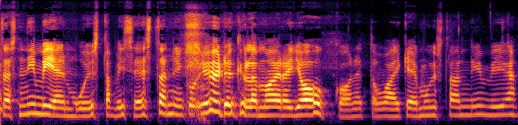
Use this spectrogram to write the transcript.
tästä nimien muistamisesta, niin kuin yhdyn kyllä Mairen joukkoon, että on vaikea muistaa nimiä.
